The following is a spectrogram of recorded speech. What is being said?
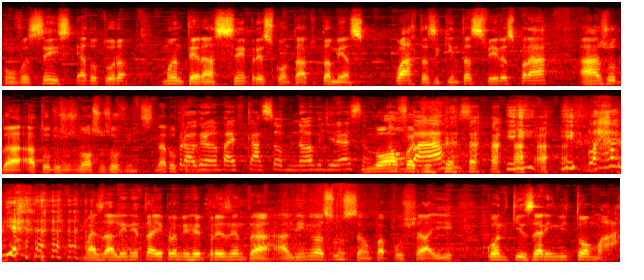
com vocês e a doutora manterá sempre esse contato também às quartas e quintas-feiras para ajudar a todos os nossos ouvintes, né, doutora? O programa vai ficar sob nova direção. Nova Tom Barros e, e, Flávia. Mas a Aline está aí para me representar. A Aline e o Assunção, para puxar aí quando quiserem me tomar.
